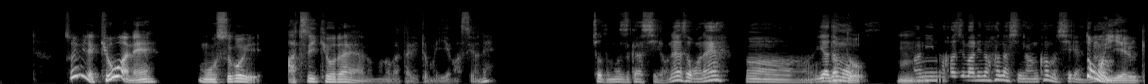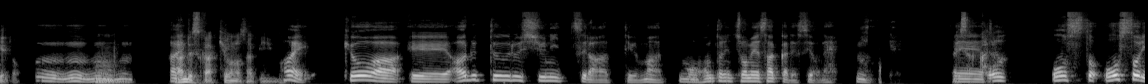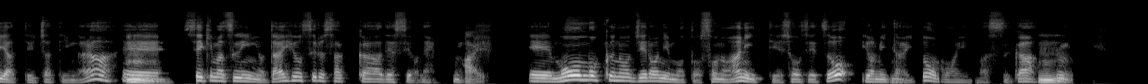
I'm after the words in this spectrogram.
そういう意味で今日はね、もうすごい熱い兄弟愛の物語とも言えますよね。ちょっと難しいよね、そこね。うん。いや、でもうん他人の始まりの話なんかもしれんなとも言えるけど。うんうんうんうん。はい何ですか？今日の作品は。はい。今日は、えーアルトゥール・シュニッツラーっていう、まあ、もう本当に著名作家ですよね。うん。えーオオースト、オーストリアって言っちゃっていいんかな。えーうん世紀末ウィーンを代表する作家ですよね。うんはい。えー盲目のジェロニモとその兄っていう小説を読みたいと思いますが、うん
